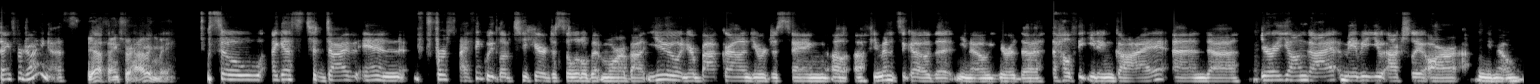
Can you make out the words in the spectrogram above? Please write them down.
Thanks for joining us. Yeah, thanks for having me. So, I guess to dive in, first, I think we'd love to hear just a little bit more about you and your background. You were just saying a, a few minutes ago that you know you're the, the healthy eating guy, and uh, you're a young guy. Maybe you actually are, you know,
